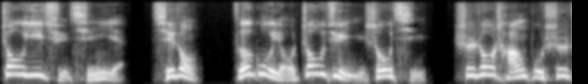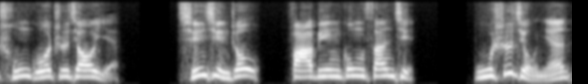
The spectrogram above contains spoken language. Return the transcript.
周以取秦也。其重，则故有周据以收齐，是周常不失崇国之交也。秦信周，发兵攻三晋。五十九年，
